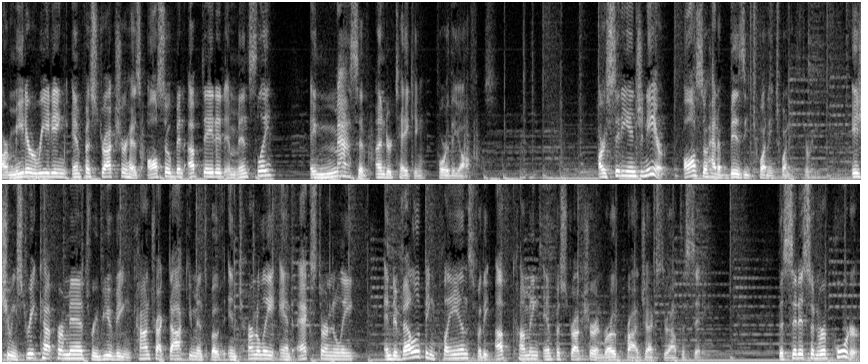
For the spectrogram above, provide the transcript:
Our meter reading infrastructure has also been updated immensely, a massive undertaking for the office. Our city engineer also had a busy 2023 issuing street cut permits, reviewing contract documents both internally and externally, and developing plans for the upcoming infrastructure and road projects throughout the city. The Citizen Reporter,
